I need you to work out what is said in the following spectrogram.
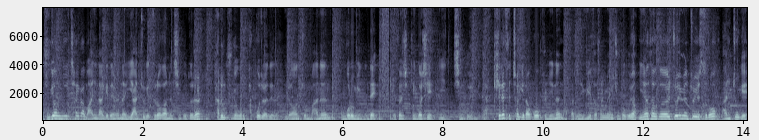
구경이 차이가 많이 나게 되면 이 안쪽에 들어가는 친구들을 다른 구경으로 바꿔줘야 되는 이런 좀 많은 번거로움이 있는데 개선시킨 것이 이 친구입니다. 키레스 척이라고 불리는 아까 전에 위에서 설명해 준 거고요. 이 녀석을 조이면 조일수록 안쪽에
